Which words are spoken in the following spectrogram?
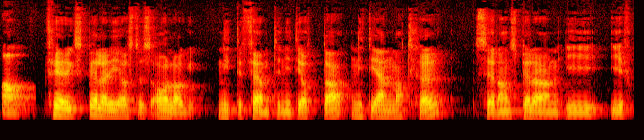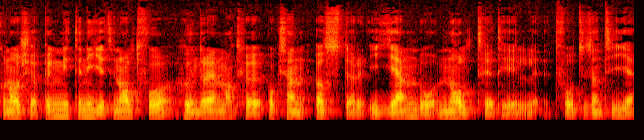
ja. Fredrik spelade i Östers A-lag 95 till 98, 91 matcher. Sedan spelade han i IFK Norrköping 99 till 02, 101 matcher och sen Öster igen då 03 till 2010,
